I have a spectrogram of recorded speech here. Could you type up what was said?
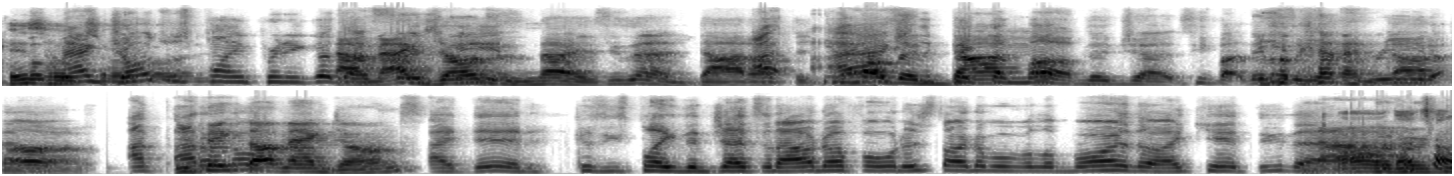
His but Mac Jones was playing pretty good. nah, Mac Jones game. is nice. He's gonna dot I- off the I Jets. actually picked dot them up up. the Jets. He about, they He's about to gonna freed dot them up. up. I, I You don't picked know. up Mac Jones. I did because he's playing the Jets, and I don't know if I want to start him over Lamar though. I can't do that. Nah. Oh, that's a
